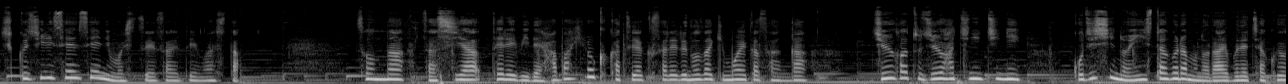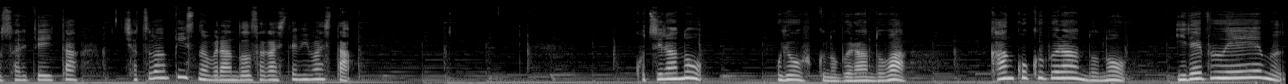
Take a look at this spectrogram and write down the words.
しくじり先生にも出演されていました。そんな雑誌やテレビで幅広く活躍される野崎萌香さんが10月18日にご自身のインスタグラムのライブで着用されていたシャツワンピースのブランドを探してみました。こちらのお洋服のブランドは韓国ブランドの 11am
